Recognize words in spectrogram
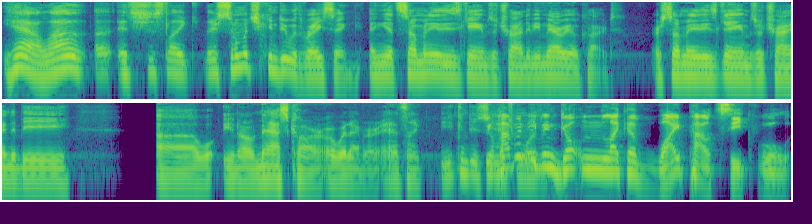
yeah a lot of uh, it's just like there's so much you can do with racing, and yet so many of these games are trying to be Mario Kart, or so many of these games are trying to be uh you know NASCAR or whatever, and it's like you can do so we haven't more. even gotten like a Wipeout sequel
